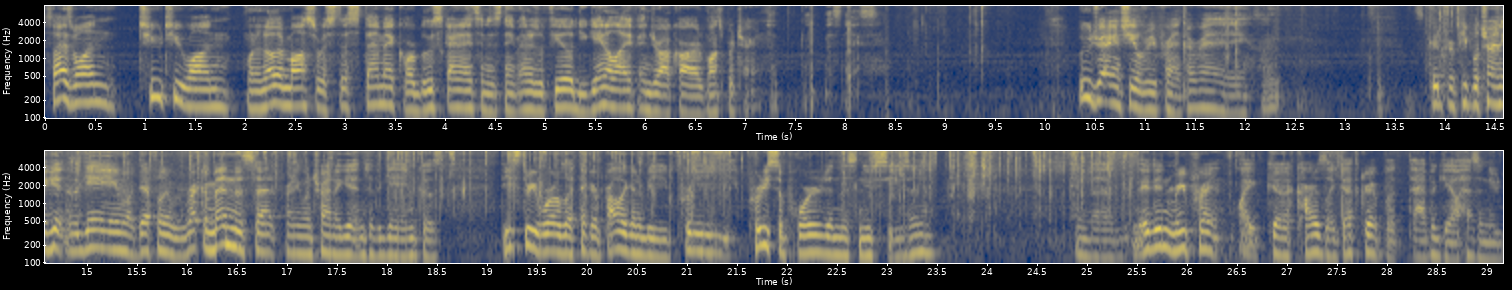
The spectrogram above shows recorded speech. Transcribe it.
Size 1, 221. When another monster with Systemic or Blue Sky Knights in its name enters the field, you gain a life and draw a card once per turn. That, that, that's nice. Blue Dragon Shield reprint, hooray. Good for people trying to get into the game. I definitely would recommend this set for anyone trying to get into the game because these three worlds I think are probably going to be pretty pretty supported in this new season. And uh, they didn't reprint like uh, cards like Death Grip, but Abigail has a new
